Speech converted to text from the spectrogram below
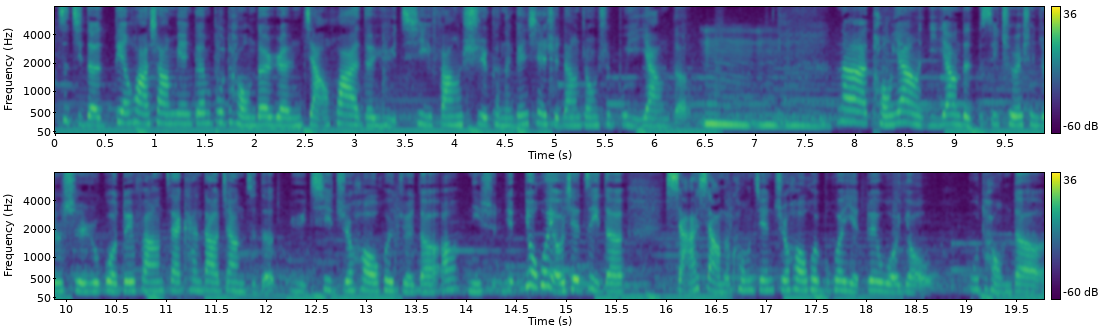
自己的电话上面跟不同的人讲话的语气方式，可能跟现实当中是不一样的。嗯嗯嗯。那同样一样的 situation 就是，如果对方在看到这样子的语气之后，会觉得哦，你是又会有一些自己的遐想的空间之后，会不会也对我有不同的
